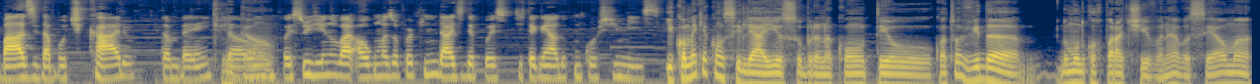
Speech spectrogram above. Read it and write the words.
base da Boticário também. Que então, legal. foi surgindo algumas oportunidades depois de ter ganhado o concurso de Miss. E como é que é conciliar isso, Bruna, com o teu, com a tua vida no mundo corporativo, né? Você é uma,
